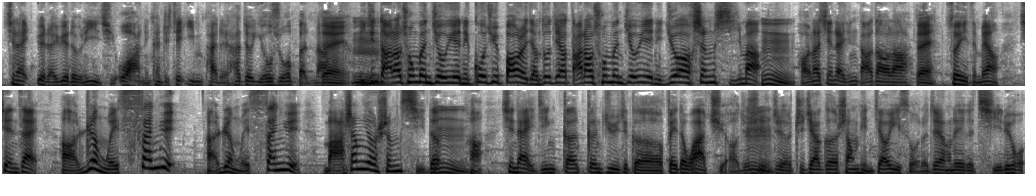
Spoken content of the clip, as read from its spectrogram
现在越来越多人一起哇，你看这些鹰派的他就有所本了，对，嗯、已经达到充分就业。你过去包了讲说，只要达到充分就业，你就要升息嘛，嗯，好，那现在已经达到了，对，所以怎么样？现在啊，认为三月。啊，认为三月马上要升息的，嗯，好，现在已经根根据这个 Fed Watch 啊，就是这个芝加哥商品交易所的这样的一个期货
